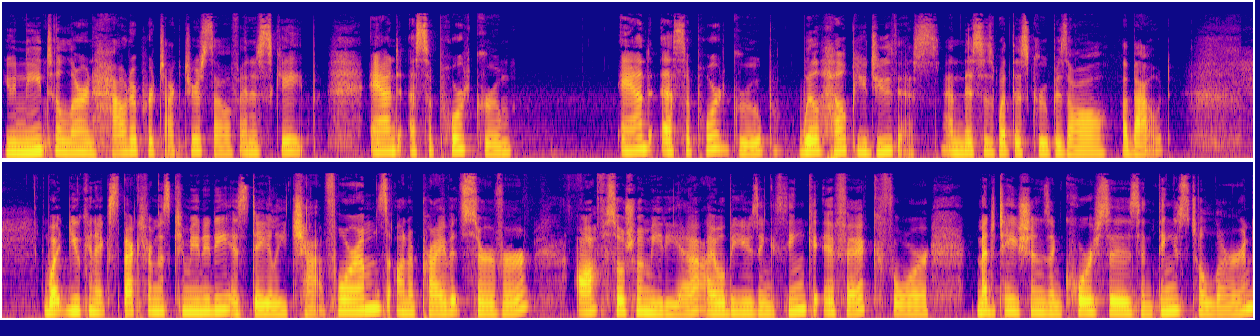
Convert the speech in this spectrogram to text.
you need to learn how to protect yourself and escape. And a support group and a support group will help you do this. And this is what this group is all about. What you can expect from this community is daily chat forums on a private server off social media. I will be using Thinkific for meditations and courses and things to learn,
